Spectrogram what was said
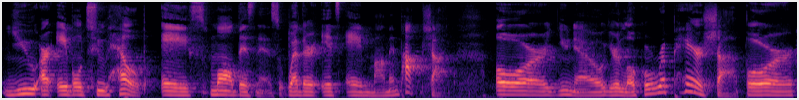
you are able to help a small business, whether it's a mom and pop shop or, you know, your local repair shop or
